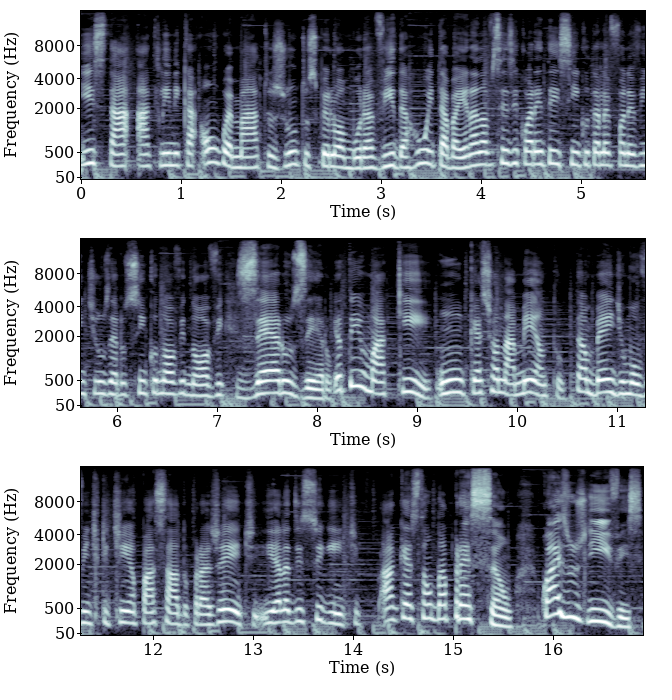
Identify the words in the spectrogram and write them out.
está a Clínica Onguematos, juntos pelo amor à vida, Rua Itabaiana, 945. O telefone é 2105-9900. Eu tenho uma aqui, um questionamento também de uma ouvinte que tinha passado para gente, e ela disse seguinte: a questão da pressão. Quais os níveis?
